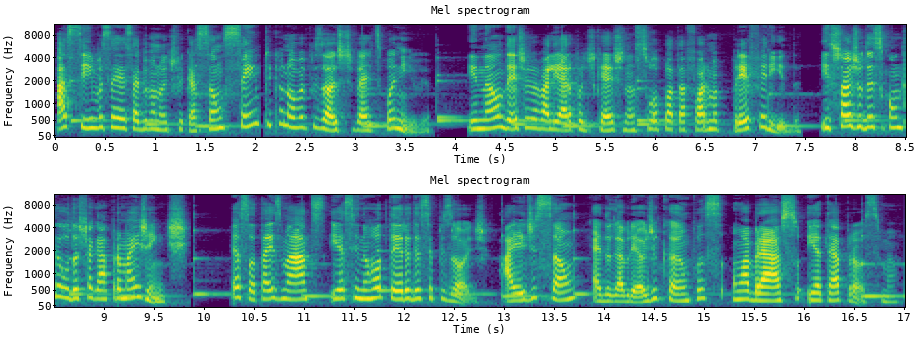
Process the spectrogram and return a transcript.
Assim você recebe uma notificação sempre que o um novo episódio estiver disponível. E não deixe de avaliar o podcast na sua plataforma preferida. Isso ajuda esse conteúdo a chegar para mais gente. Eu sou Thais Matos e assino o roteiro desse episódio. A edição é do Gabriel de Campos. Um abraço e até a próxima.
